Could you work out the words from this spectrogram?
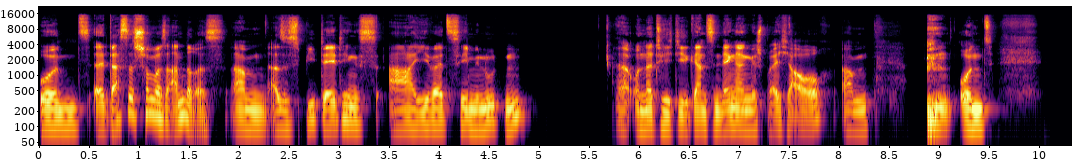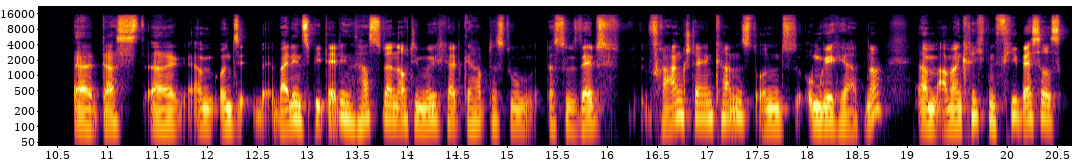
Und äh, das ist schon was anderes. Ähm, also Speed Datings, ah, jeweils zehn Minuten. Äh, und natürlich die ganzen längeren Gespräche auch. Ähm, und äh, das äh, ähm, und bei den Speed Datings hast du dann auch die Möglichkeit gehabt, dass du, dass du selbst Fragen stellen kannst und umgekehrt, ne? Ähm, aber man kriegt ein viel besseres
